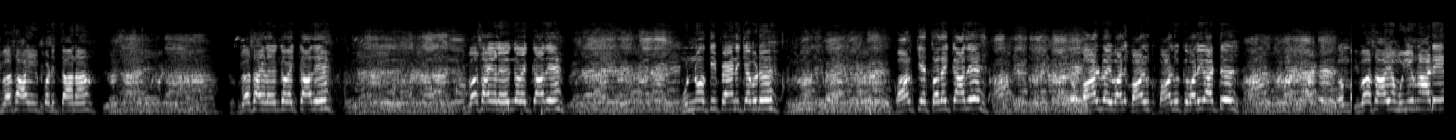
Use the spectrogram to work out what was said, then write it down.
விவசாயம் இப்படித்தானா? விவசாயிகளை எங்க வைக்காதே? விவசாயிகளை எங்க வைக்காதே? முன்னோக்கி பயணிக்க விடு. வாழ்க்கையை தொலைக்காதே. வாழ்வை வழி- வாழ்- வாழ்வுக்கு வழிகாட்டு. விவசாயம் உயிர் நாடி.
